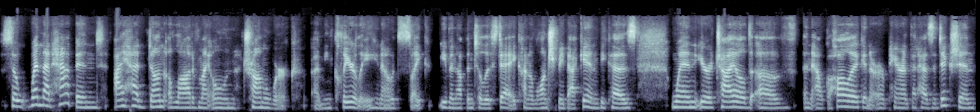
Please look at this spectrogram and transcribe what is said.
so when that happened, I had done a lot of my own trauma work. I mean, clearly, you know, it's like even up until this day, kind of launched me back in because when you're a child of an alcoholic and or a parent that has addiction,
